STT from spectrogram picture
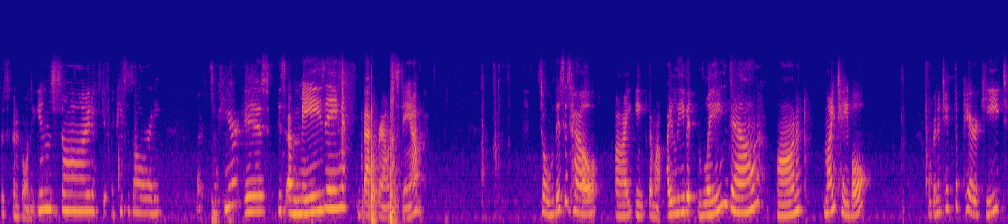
This is going to go on the inside. Get my pieces all ready. All right, so here is this amazing background stamp. So this is how I ink them up. I leave it laying down on my table. We're going to take the parakeet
